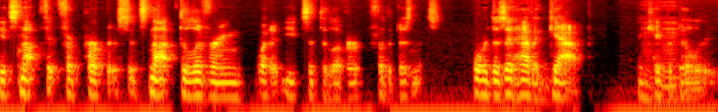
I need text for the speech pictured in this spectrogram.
it's not fit for purpose. It's not delivering what it needs to deliver for the business. Or does it have a gap in mm-hmm. capability?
